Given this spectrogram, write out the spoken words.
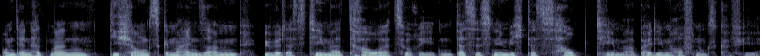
und dann hat man die Chance, gemeinsam über das Thema Trauer zu reden. Das ist nämlich das Hauptthema bei dem Hoffnungscafé.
